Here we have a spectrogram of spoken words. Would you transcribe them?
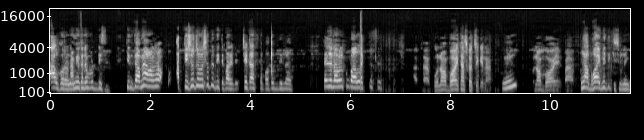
আল করেন আমি ওখানে ভোট দিয়েছি কিন্তু আমি আমার সাথে দিতে পারিনি সেটা আজকে প্রথম দিলাম সেই জন্য আমার খুব ভালো লাগতেছে। আচ্ছা কোনো ভয় কাজ করছে কিনা? হম? কোনো ভয় বা না ভয় ভীতি কিছু নেই।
